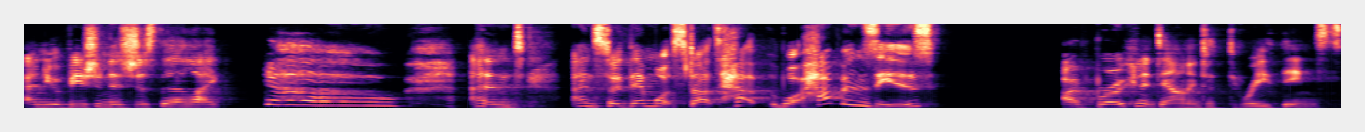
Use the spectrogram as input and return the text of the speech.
and your vision is just there like, no. And and so then what starts hap- what happens is I've broken it down into three things.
